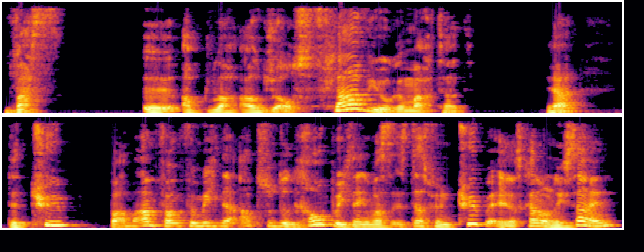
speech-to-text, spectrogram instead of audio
was äh, Abdullah Audio aus Flavio gemacht hat. Ja, der Typ war am Anfang für mich eine absolute Graupe. Ich denke, was ist das für ein Typ, ey? Das kann doch nicht sein.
